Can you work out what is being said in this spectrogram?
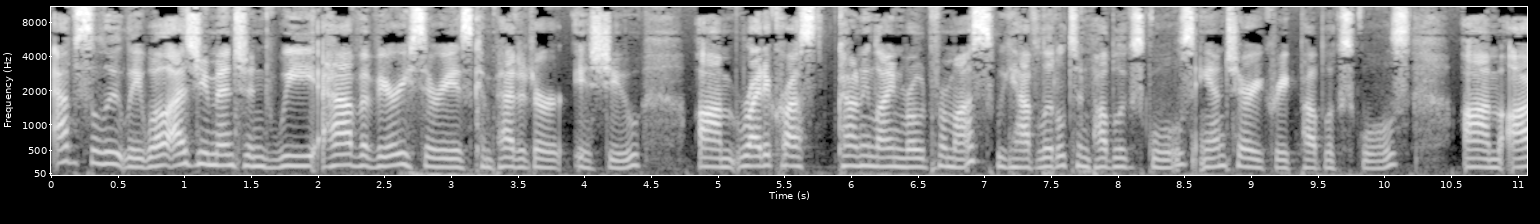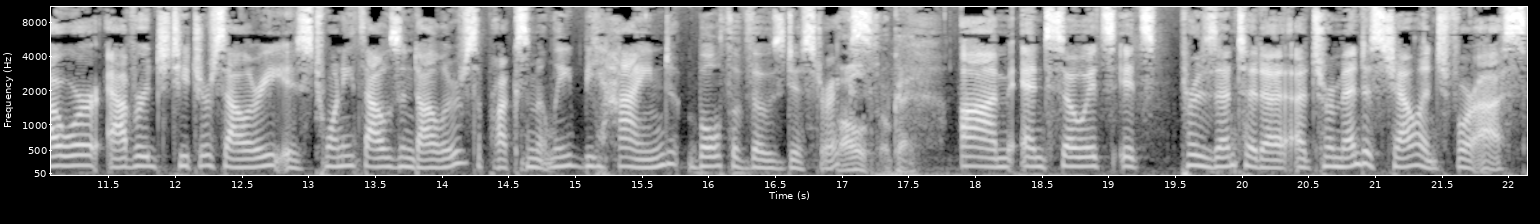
Absolutely. Well, as you mentioned, we have a very serious competitor issue. Um, right across County Line Road from us, we have Littleton Public Schools and Cherry Creek Public Schools. Um, our average teacher salary is $20,000 approximately behind both of those districts. Both, okay. Um, and so it's it's presented a, a tremendous challenge for us.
